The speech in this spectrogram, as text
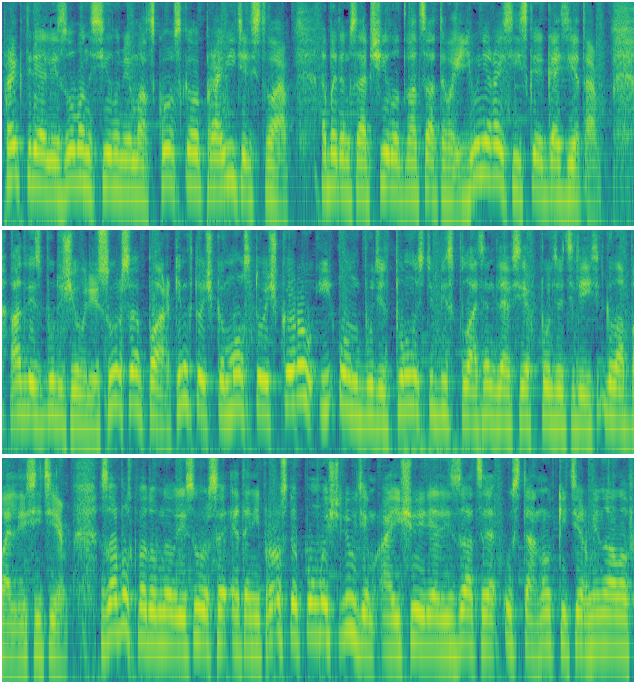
Проект реализован силами московского правительства. Об этом сообщила 20 июня российская газета. Адрес будущего ресурса – parking.most.ru и он будет полностью бесплатен для всех пользователей глобальной сети. Запуск подобного ресурса – это не просто помощь людям, а еще и реализация установки терминалов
